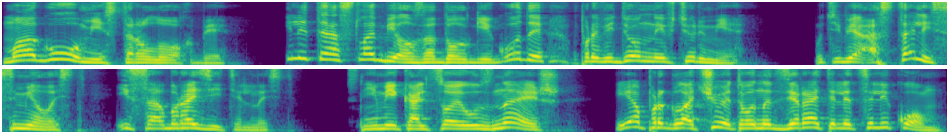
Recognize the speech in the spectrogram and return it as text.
«Могу, мистер Лохби. Или ты ослабел за долгие годы, проведенные в тюрьме? У тебя остались смелость и сообразительность. Сними кольцо и узнаешь. Я проглочу этого надзирателя целиком».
